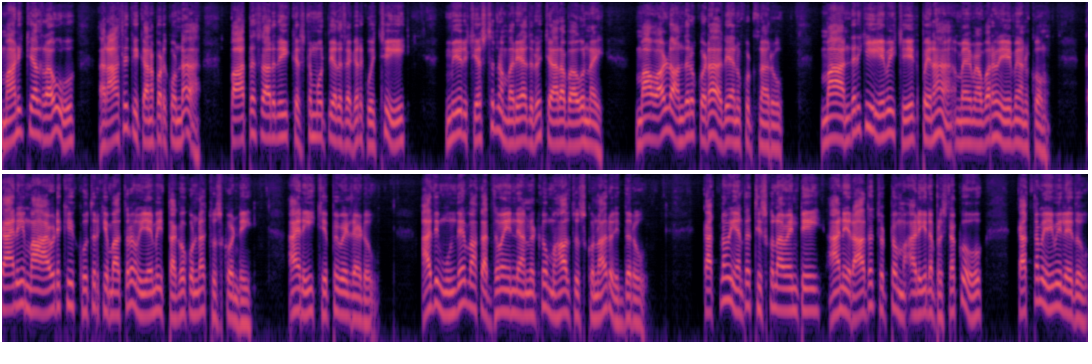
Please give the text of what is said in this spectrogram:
మాణిక్యాలరావు రాతకి కనపడకుండా పార్థసారథి కృష్ణమూర్తిల దగ్గరకు వచ్చి మీరు చేస్తున్న మర్యాదలు చాలా బాగున్నాయి. మా వాళ్ళు అందరూ కూడా అదే అనుకుంటున్నారు. మా అందరికీ ఏమీ చేయకపోయినా మేమెవరం ఏమీ అనుకోం. కానీ మా ఆవిడకి కూతురికి మాత్రం ఏమీ తగ్గకుండా చూసుకోండి. అని చెప్పి వెళ్ళాడు. అది ముందే మాకు అర్థమైంది అన్నట్లు మొహాలు చూసుకున్నారు ఇద్దరు. కట్నం ఎంత తీసుకున్నావేంటి? అని రాధ చుట్టం అడిగిన ప్రశ్నకు కట్నం ఏమీ లేదు.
